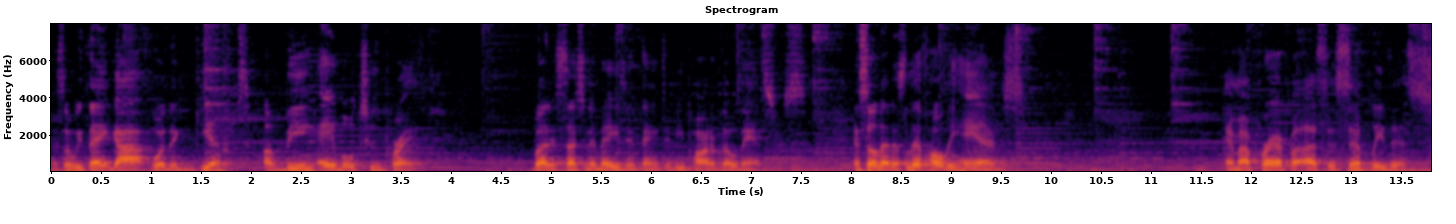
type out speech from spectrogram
And so we thank God for the gift of being able to pray. But it's such an amazing thing to be part of those answers. And so let us lift holy hands. And my prayer for us is simply this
